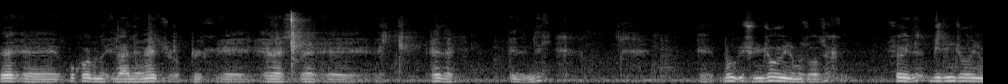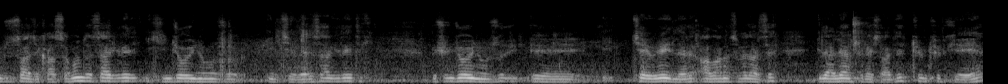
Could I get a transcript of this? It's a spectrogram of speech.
Ve e, bu konuda ilerlemeye çok büyük e, heves ve e, hedef edindik. E, bu üçüncü oyunumuz olacak. Şöyle, birinci oyunumuzu sadece Kastamonu'da sergiledik. ikinci oyunumuzu ilçelere sergiledik. Üçüncü oyunumuzu e, çevre illere, Allah nasip ederse ilerleyen süreçlerde tüm Türkiye'ye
